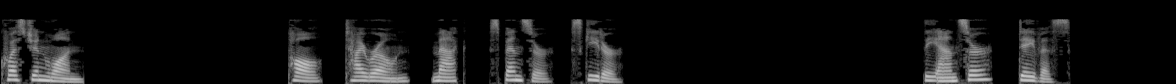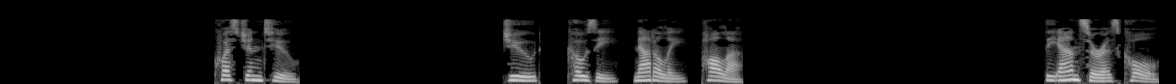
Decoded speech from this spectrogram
Question 1. Paul, Tyrone, Mac, Spencer, Skeeter. The answer? Davis. Question 2. Jude, Cozy, Natalie, Paula. The answer is Cole.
